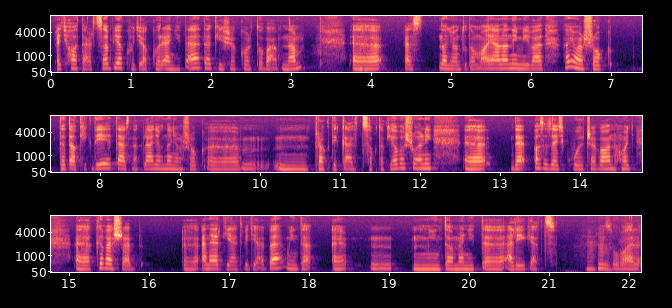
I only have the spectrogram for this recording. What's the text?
egy határt szabjak, hogy akkor ennyit eltek, és akkor tovább nem. Ezt nagyon tudom ajánlani, mivel nagyon sok tehát akik diétáznak, lányok, nagyon sok ö, m, praktikát szoktak javasolni, ö, de az az egy kulcsa van, hogy ö, kevesebb ö, energiát vigyel be, mint, a, ö, mint amennyit elégetsz. Hm. Szóval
